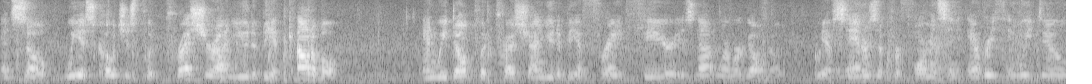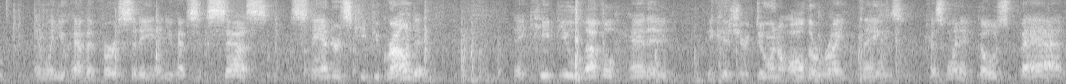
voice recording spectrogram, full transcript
And so we as coaches put pressure on you to be accountable, and we don't put pressure on you to be afraid. Fear is not where we're going. We have standards of performance in everything we do, and when you have adversity and you have success, standards keep you grounded. They keep you level-headed because you're doing all the right things. Because when it goes bad,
